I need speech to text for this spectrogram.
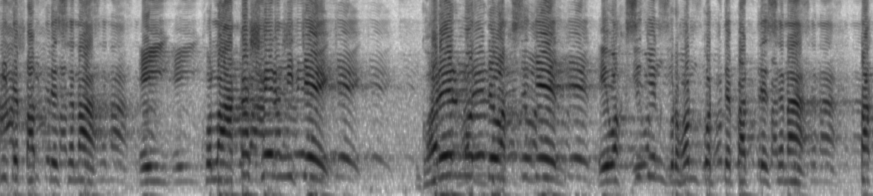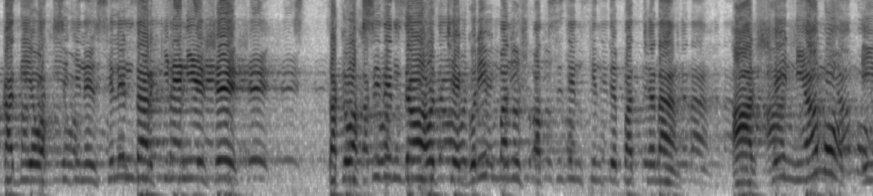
নিতে পারতেছে না, এই খোলা আকাশের নিচে, ঘরের মধ্যে অক্সিজেন, এই অক্সিজেন গ্রহণ করতে পারতেছে না। টাকা দিয়ে অক্সিজেনের সিলিন্ডার কিনে নিয়ে এসে তাকে অক্সিজেন দেওয়া হচ্ছে, গরিব মানুষ অক্সিজেন কিনতে পারছে না। আর সেই নিয়ামত, এই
